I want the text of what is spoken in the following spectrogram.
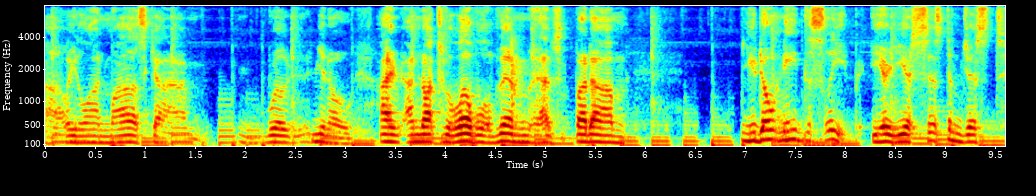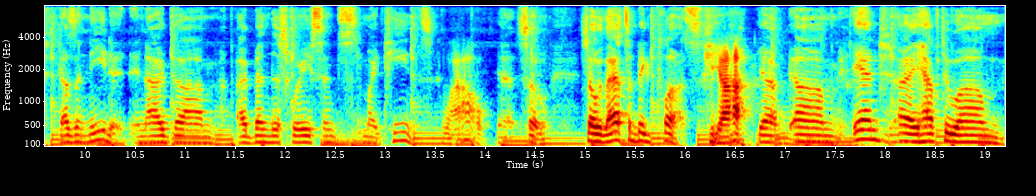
uh, Elon Musk. Um, will you know? I, I'm not to the level of them, as, but um, you don't need the sleep. Your your system just doesn't need it, and I've um, I've been this way since my teens. Wow. Yeah, so so that's a big plus. Yeah. Yeah, um, and I have to, um,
